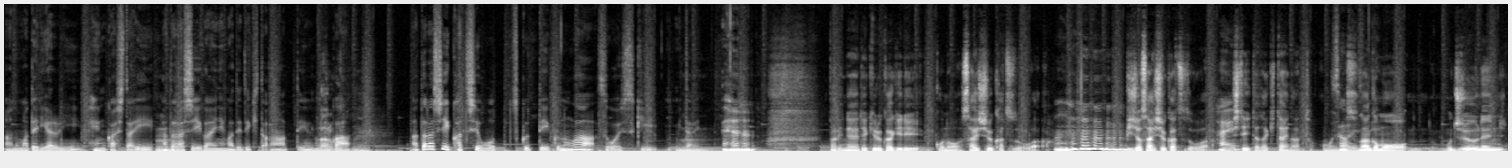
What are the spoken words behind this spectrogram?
あのマテリアルに変化したり、うん。新しい概念が出てきたなっていうのとかど、ね。新しい価値を作っていくのがすごい好きみたい。うんぱりねできる限りこの採集活動は 美女採集活動ははいしていただきたいなと思います。そうですねなんかもうもう10年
